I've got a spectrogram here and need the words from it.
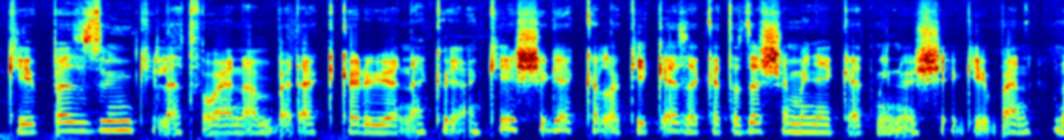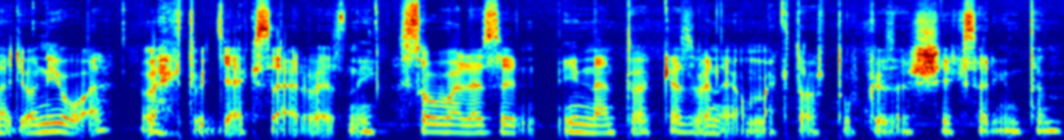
képezzünk, illetve olyan emberek kerüljenek olyan készségekkel, akik ezeket az eseményeket minőségében nagyon jól meg tudják szervezni. Szóval ez innentől kezdve nagyon megtartó közösség szerintem.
